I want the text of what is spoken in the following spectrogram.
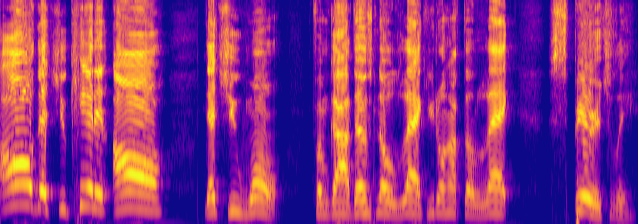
all that you can and all that you want from god. There's no lack. You don't have to lack spiritually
